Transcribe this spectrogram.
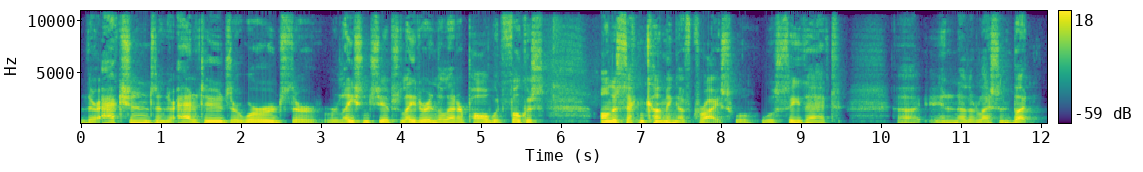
their actions and their attitudes, their words, their relationships. Later in the letter, Paul would focus on the second coming of Christ. We'll, we'll see that uh, in another lesson. But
